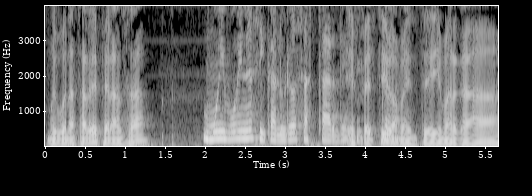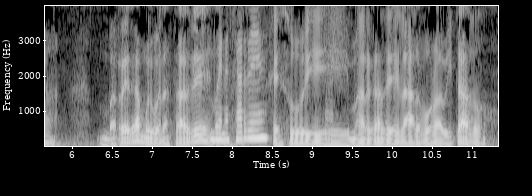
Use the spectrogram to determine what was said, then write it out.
Muy buenas tardes, Esperanza. Muy buenas y calurosas tardes. Efectivamente, y Marga Barrera, muy buenas tardes. Buenas tardes. Jesús y Marga del árbol habitado.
